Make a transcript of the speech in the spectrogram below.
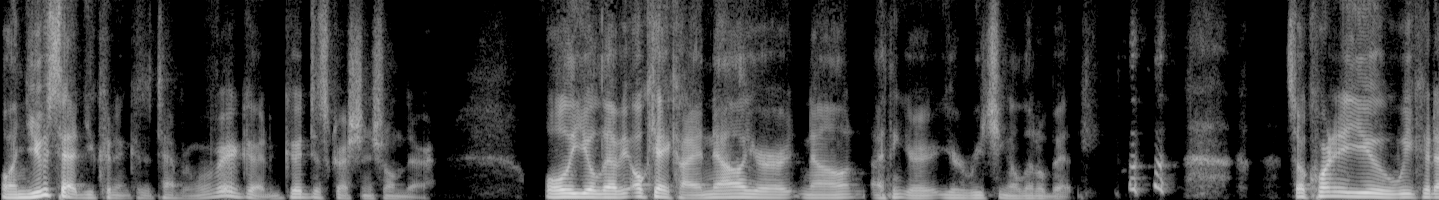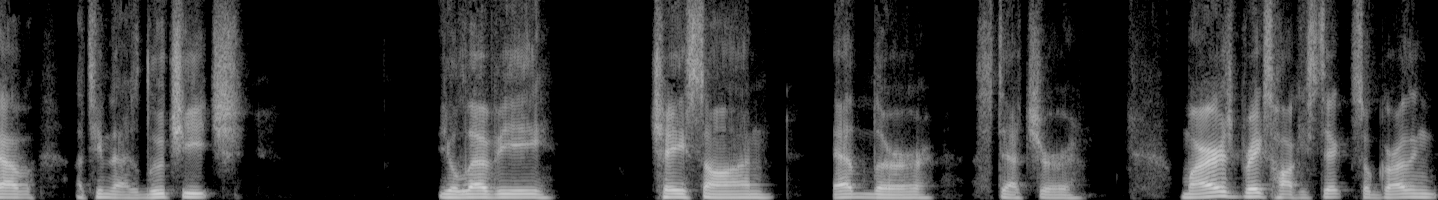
Oh, and you said you couldn't because of tampering. Well, very good. Good discretion shown there. Oli Juolevi. Okay, Kai. Now you're now I think you're you're reaching a little bit. so according to you, we could have a team that has Lucic, Juolevi, Chiasson, Edler, Stecher. Myers breaks hockey stick, so Garland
